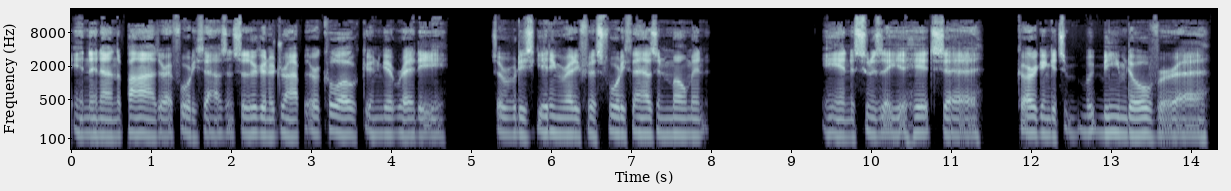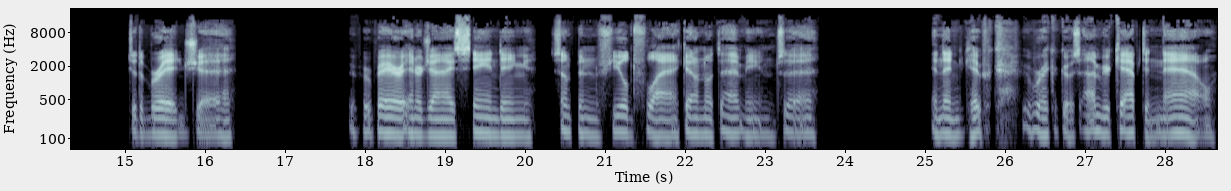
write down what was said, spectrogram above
and then on the pod they're at forty thousand, so they're going to drop their cloak and get ready. So everybody's getting ready for this forty thousand moment, and as soon as they hits, uh, Kargan gets beamed over uh, to the bridge. Uh, prepare, energize, standing something field flak. I don't know what that means. Uh, and then Riker goes, I'm your captain now.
